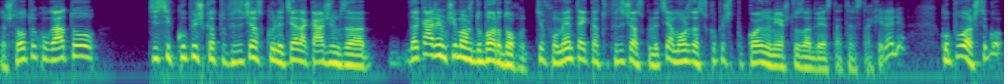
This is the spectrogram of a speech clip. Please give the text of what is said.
Защото когато ти си купиш като физическо лице, да кажем, за, да кажем, че имаш добър доход. Ти в момента е като физическо лице, може да си купиш спокойно нещо за 200-300 хиляди, купуваш си го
